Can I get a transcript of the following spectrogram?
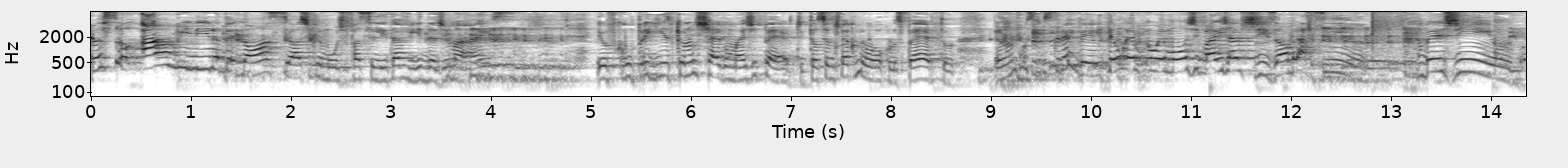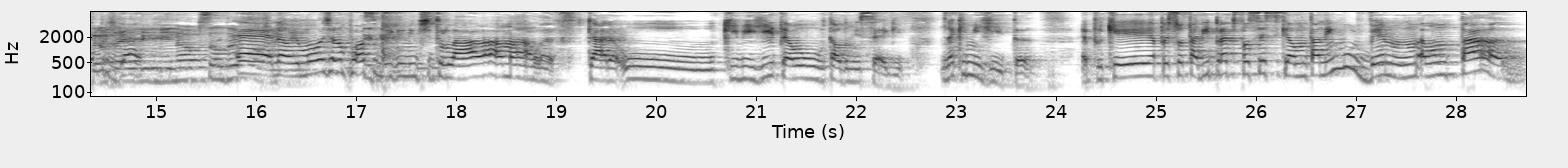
eu sou a menina de. Nossa, eu acho que o emoji facilita a vida demais. Eu fico com preguiça porque eu não enxergo mais de perto. Então, se eu não tiver com meu óculos perto, eu não consigo escrever. Então, eu- o emoji vai e já diz: é um abracinho, um beijinho. Então já elimina a opção do É, emoji. não, emoji eu não posso me, me titular a mala. Cara, o, o que me irrita é o tal do me segue. Não é que me irrita. É porque a pessoa tá ali pra você seguir. Ela não tá nem vendo, ela não tá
